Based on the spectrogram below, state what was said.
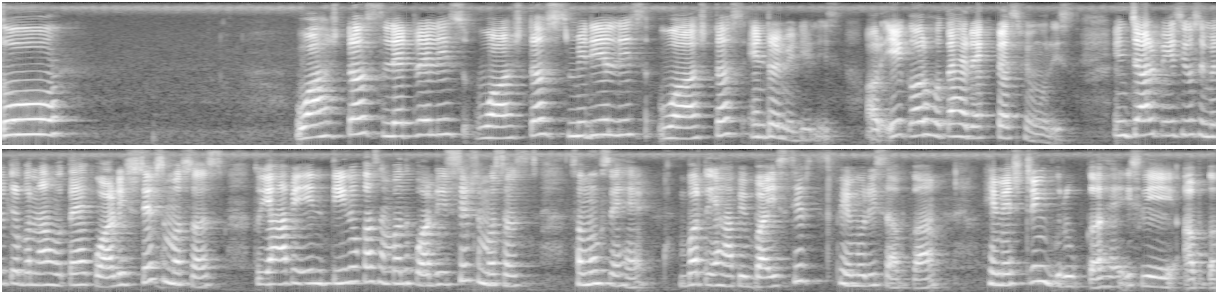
तो vastus lateralis vastus medialis vastus intermedius और एक और होता है रेक्टस फेमोरिस इन चार पेशियों से मिलकर बना होता है क्वाड्रिसेप्स मसल्स तो यहाँ पे इन तीनों का संबंध क्वाड्रिसेप्स मसल्स समूह से है। बट यहाँ पे बाइसेप्स फेमोरिस आपका हेमेस्ट्रिंग ग्रुप का है, इसलिए आपका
